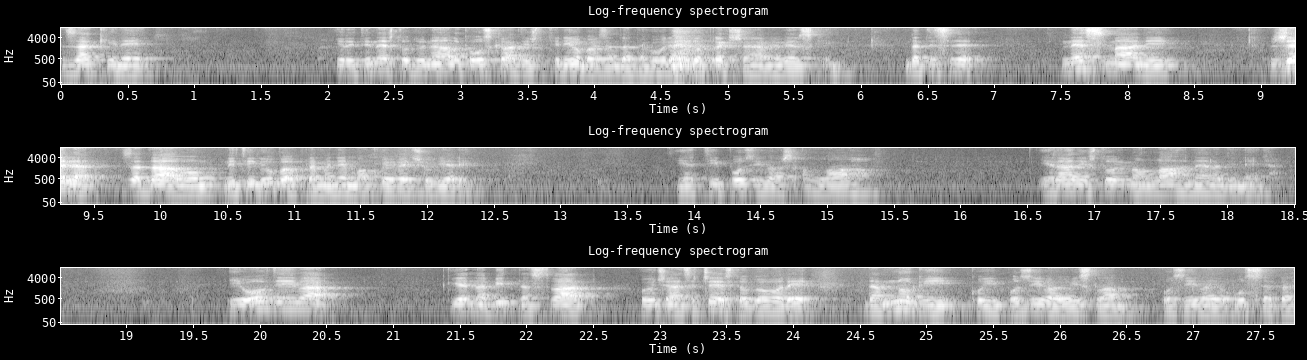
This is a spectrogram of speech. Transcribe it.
zakine ili ti nešto od dunjaloka uskratiš, ti nije obavezan da ne govorim o prekšajama vjerskim, da ti se ne smani želja za davom, niti ljubav prema njemu ako je već u vjeri. Jer ti pozivaš Allah i radiš to ima Allaha, ne radi njega. I ovdje ima jedna bitna stvar koju učenjaci često govore da mnogi koji pozivaju islam pozivaju u sebe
